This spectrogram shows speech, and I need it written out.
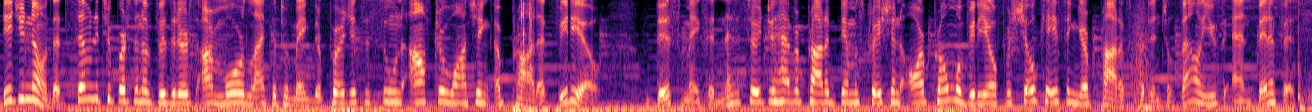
Did you know that 73% of visitors are more likely to make their purchases soon after watching a product video? This makes it necessary to have a product demonstration or promo video for showcasing your product's potential values and benefits.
